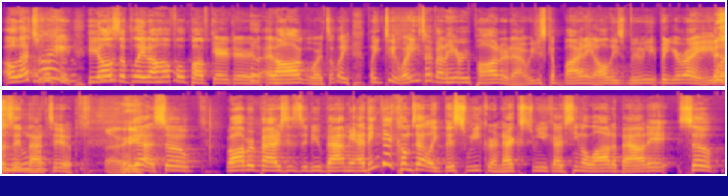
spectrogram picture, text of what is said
Oh, that's right. He also played a Hufflepuff character in, in Hogwarts. I'm like, like, dude, why are you talking about Harry Potter now? We're just combining all these movies. But you're right, he was in that too. Sorry. Yeah. So Robert Pattinson's the new Batman. I think that comes out like this week or next week. I've seen a lot about it. So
